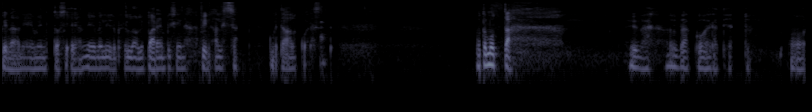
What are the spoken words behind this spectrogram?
finaali ei mennyt tosiaan ihan niin. Lilbrillo oli parempi siinä finaalissa kuin mitä alkuerässä. Mutta, mutta hyvä, hyvä koira tietty on.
